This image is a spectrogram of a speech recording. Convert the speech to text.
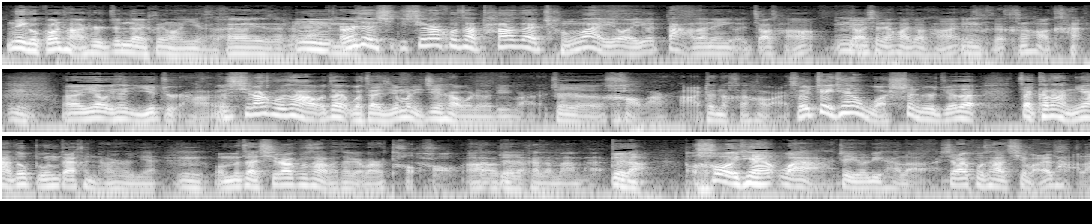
那个广场是真的很有意思，很有意思，是吧？嗯，而且希拉库萨它在城外也有一个大的那个教堂，比较现代化教堂，也很很好看。嗯，呃，也有一些遗址哈。希拉库萨，我在我在节目里介绍过这个地方，这好玩啊，真的很好玩。所以这天我甚至觉得在卡塔尼亚都不用待很长时间。嗯，我们在希拉库萨。把它给玩透好啊！对，看怎么安排。对的，后一天哇，这就厉害了，希拉库萨去瓦莱塔了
